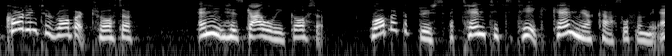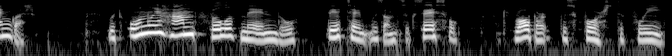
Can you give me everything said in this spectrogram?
According to Robert Trotter, in his Galloway Gossip, Robert the Bruce attempted to take Kenmure Castle from the English. With only a handful of men, though, the attempt was unsuccessful, and Robert was forced to flee.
